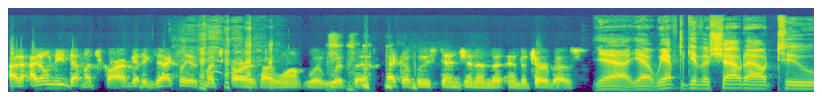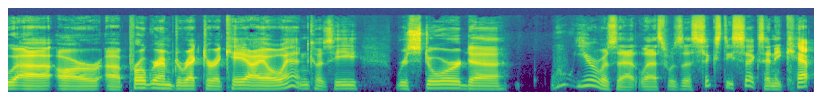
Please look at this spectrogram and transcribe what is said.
I, I, don't need that much car. I've got exactly as much car as I want with, with the EcoBoost engine and the and the turbos. Yeah, yeah. We have to give a shout out to uh, our uh, program director at KION because he restored uh, what year was that Les? Was a 66 and he kept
